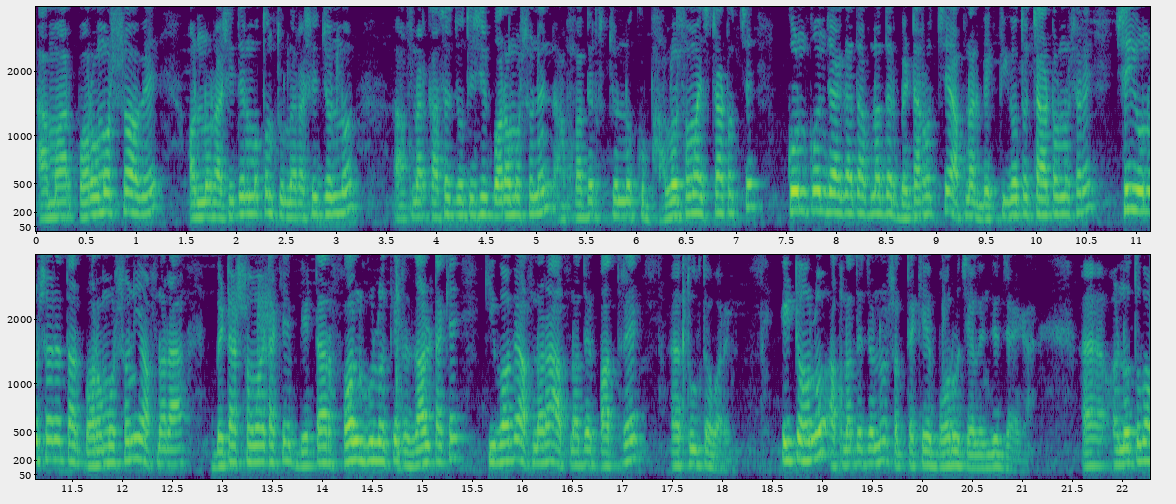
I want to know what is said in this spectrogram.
আমার পরামর্শ হবে অন্য রাশিদের মতন তুলা রাশির জন্য। আপনার কাছে জ্যোতিষীর পরামর্শ নেন। আপনাদের জন্য খুব ভালো সময় স্টার্ট হচ্ছে। কোন কোন জায়গাতে আপনাদের বেটার হচ্ছে, আপনার ব্যক্তিগত চার্ট অনুসারে, সেই অনুসারে তার পরামর্শ নিয়ে আপনারা বেটার সময়টাকে বেটার ফলগুলোকে, রেজাল্টটাকে কীভাবে আপনারা আপনাদের পাত্রে তুলতে পারেন। এইটা হলো আপনাদের জন্য সবথেকে বড় চ্যালেঞ্জের জায়গা। নতুবা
